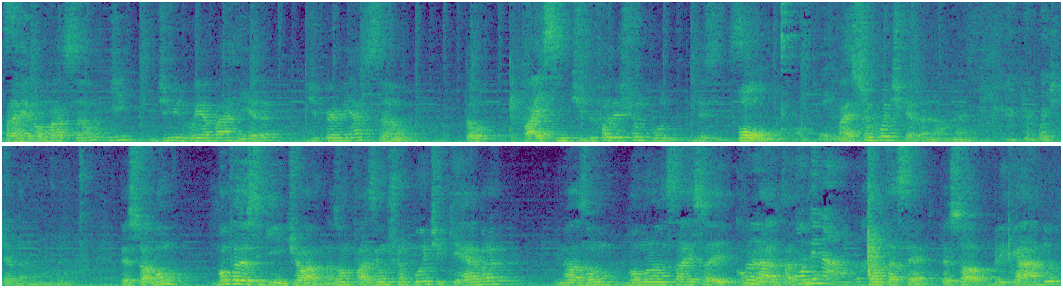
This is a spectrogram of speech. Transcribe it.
para renovação e diminui a barreira de permeação. Então faz sentido fazer shampoo desse ponto. Ok. Mas shampoo de queda não, né? Shampoo de queda não, né? Pessoal, vamos, vamos fazer o seguinte, ó. Nós vamos fazer um shampoo anti-quebra e nós vamos, vamos lançar isso aí. Combinado, Patrícia? Combinado. Então tá certo. Pessoal, obrigado.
